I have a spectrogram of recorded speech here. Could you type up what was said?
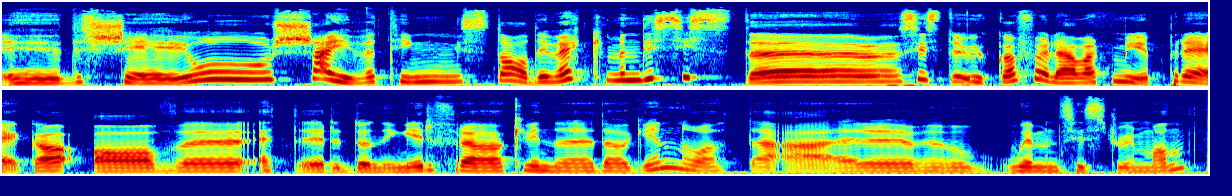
Eh, Det skjer jo skeive ting stadig vekk, men de siste, siste uka føler jeg har vært mye prega av eh, etterdønninger fra kvinnedagen, og at det er eh, Women's History Month.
